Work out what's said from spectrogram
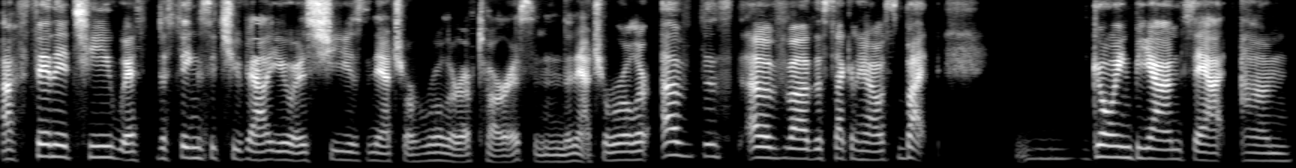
affinity with the things that you value as she is the natural ruler of Taurus and the natural ruler of the of uh, the second house but going beyond that um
